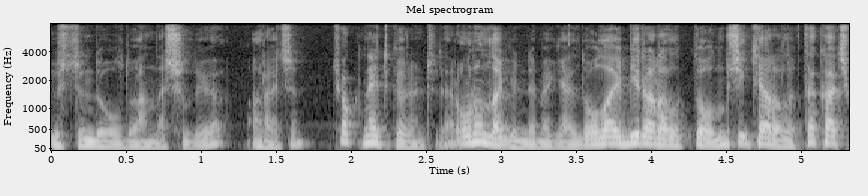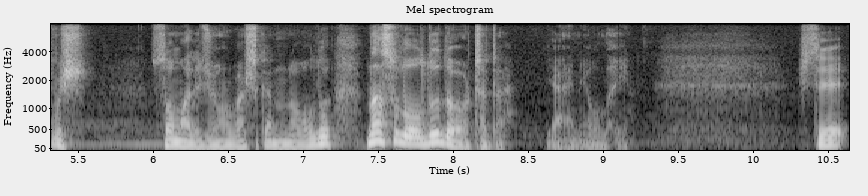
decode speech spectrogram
üstünde olduğu anlaşılıyor aracın. Çok net görüntüler. Onunla gündeme geldi. Olay 1 Aralık'ta olmuş, 2 Aralık'ta kaçmış Somali Cumhurbaşkanı'nın oğlu. Nasıl olduğu da ortada yani olayın. İşte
